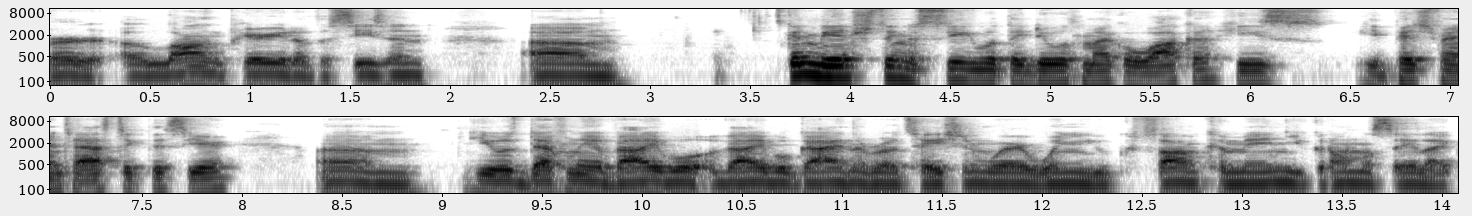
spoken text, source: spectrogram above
for a long period of the season. Um, it's going to be interesting to see what they do with Michael Wacha. He's he pitched fantastic this year. Um, he was definitely a valuable, a valuable guy in the rotation. Where when you saw him come in, you could almost say like,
